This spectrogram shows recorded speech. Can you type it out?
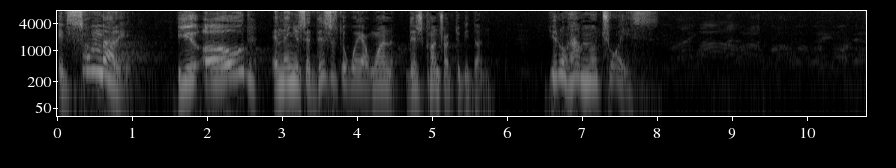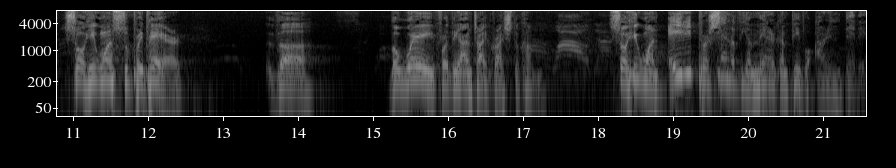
if somebody you owed, and then you said, This is the way I want this contract to be done. You don't have no choice. So he wants to prepare the, the way for the Antichrist to come. So he won. 80% of the American people are indebted.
